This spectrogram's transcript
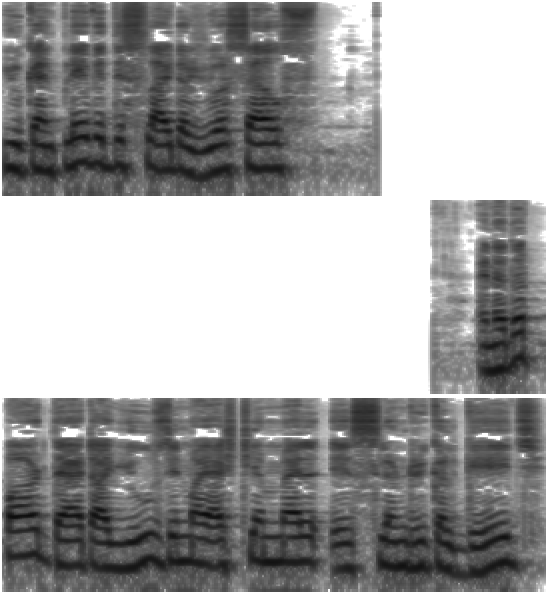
You can play with this slider yourself. Another part that I've used in my HTML is cylindrical gauge.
